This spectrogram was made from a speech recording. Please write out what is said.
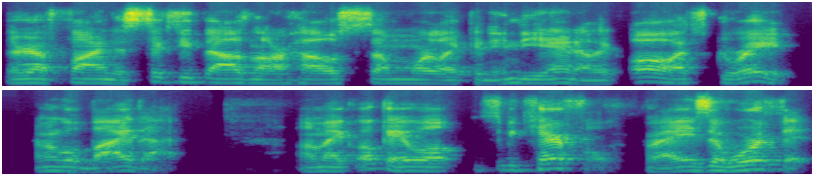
they're going to find a sixty thousand dollar house somewhere like in Indiana. Like, oh, that's great. I'm gonna go buy that I'm like, okay, well, so be careful, right? Is it worth it?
